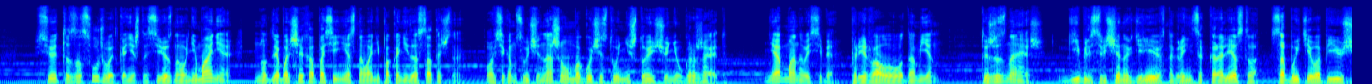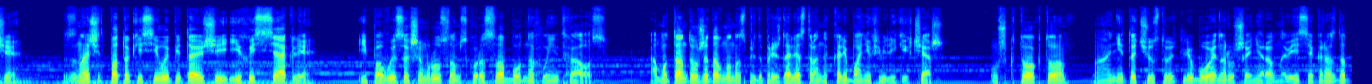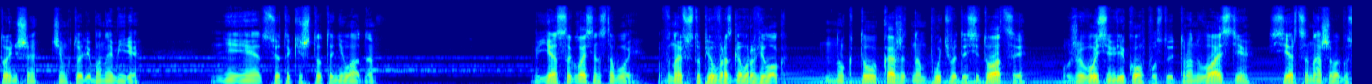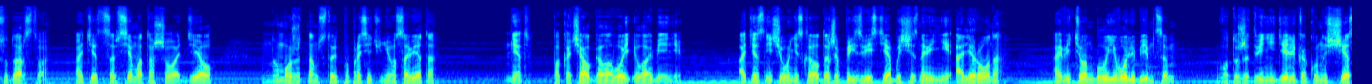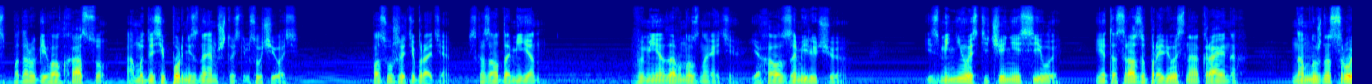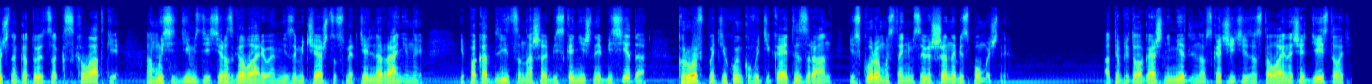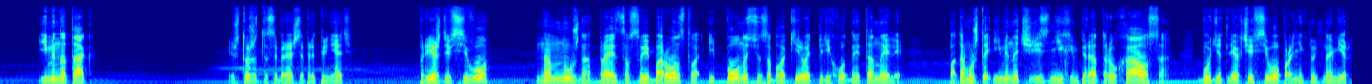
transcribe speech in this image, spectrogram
Все это заслуживает, конечно, серьезного внимания, но для больших опасений оснований пока недостаточно. Во всяком случае, нашему могуществу ничто еще не угрожает. Не обманывай себя, прервал его Дамьен. Ты же знаешь, гибель священных деревьев на границах королевства – событие вопиющее. Значит, потоки силы, питающие их, иссякли, и по высохшим руслам скоро свободно хлынет хаос. А мутанты уже давно нас предупреждали о странных колебаниях великих чаш. Уж кто-кто, а они-то чувствуют любое нарушение равновесия гораздо тоньше, чем кто-либо на мире. Нет, все-таки что-то неладно. Я согласен с тобой. Вновь вступил в разговор Вилок. Но кто укажет нам путь в этой ситуации? Уже восемь веков пустует трон власти, сердце нашего государства. Отец совсем отошел от дел. Но может нам стоит попросить у него совета? Нет, покачал головой Иламени. Отец ничего не сказал даже при известии об исчезновении Алерона. А ведь он был его любимцем. Вот уже две недели, как он исчез по дороге в Алхассу, а мы до сих пор не знаем, что с ним случилось. «Послушайте, братья», — сказал Дамиен. «Вы меня давно знаете. Я хаос за милю Изменилось течение силы, и это сразу проявилось на окраинах. Нам нужно срочно готовиться к схватке, а мы сидим здесь и разговариваем, не замечая, что смертельно ранены. И пока длится наша бесконечная беседа, кровь потихоньку вытекает из ран, и скоро мы станем совершенно беспомощны. А ты предлагаешь немедленно вскочить из-за стола и начать действовать? Именно так. И что же ты собираешься предпринять? Прежде всего, нам нужно отправиться в свои баронства и полностью заблокировать переходные тоннели, потому что именно через них императору хаоса будет легче всего проникнуть на мир.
